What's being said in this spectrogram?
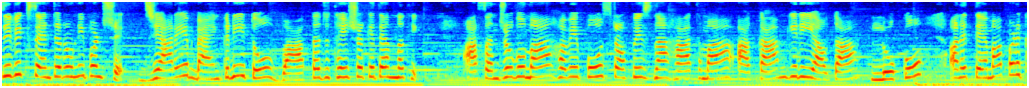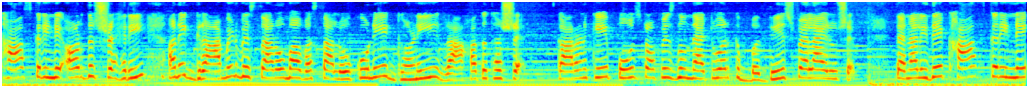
સિવિક સેન્ટરોની પણ છે. જ્યારે બેંકની તો વાત જ થઈ શકે તેમ નથી. આ સંજોગોમાં હવે પોસ્ટ ઓફિસના હાથમાં આ કામગીરી આવતા લોકો અને તેમાં પણ ખાસ કરીને અર્ધ શહેરી અને ગ્રામીણ વિસ્તારોમાં વસતા લોકોને ઘણી રાહત થશે. કારણ કે પોસ્ટ ઓફિસનું નેટવર્ક બધે જ ફેલાયેલું છે. તેના લીધે ખાસ કરીને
